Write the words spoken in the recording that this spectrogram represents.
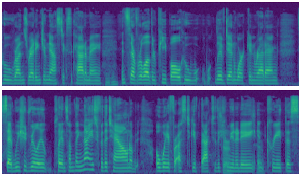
who runs Reading Gymnastics Academy, Mm-hmm. and several other people who lived and worked in Reading, said we should really plan something nice for the town, a, a way for us to give back to the Sure, community and create this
